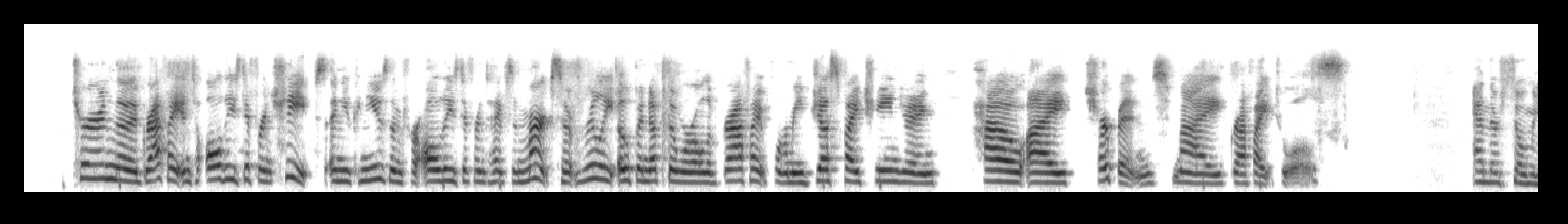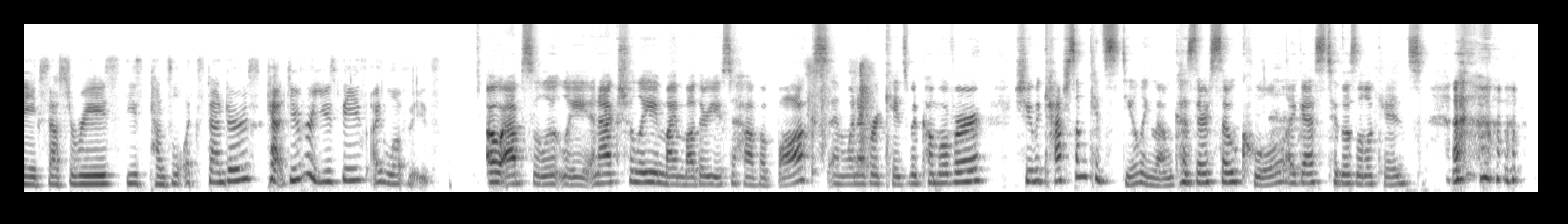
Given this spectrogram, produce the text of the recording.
turn the graphite into all these different shapes and you can use them for all these different types of marks. So it really opened up the world of graphite for me just by changing how I sharpened my graphite tools. And there's so many accessories, these pencil extenders. Kat, do you ever use these? I love these. Oh, absolutely. And actually, my mother used to have a box, and whenever kids would come over, she would catch some kids stealing them because they're so cool, I guess, to those little kids.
